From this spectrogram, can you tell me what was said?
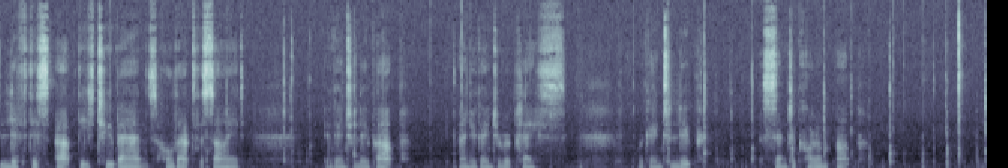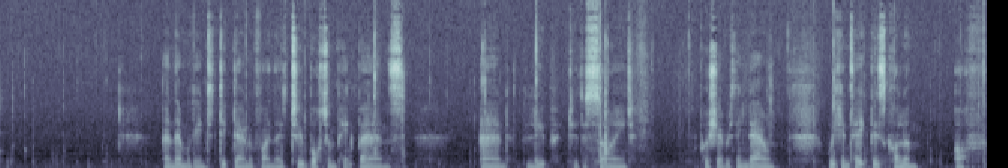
lift this up, these two bands, hold out to the side. You're going to loop up and you're going to replace. We're going to loop the center column up and then we're going to dig down and find those two bottom pink bands and loop to the side. Push everything down. We can take this column off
